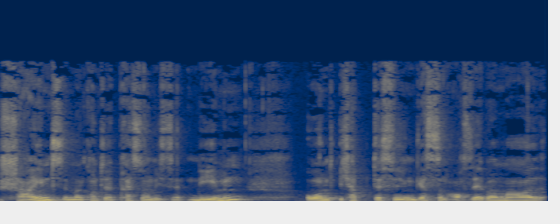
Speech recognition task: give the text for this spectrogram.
scheint, denn man konnte der Presse noch nichts entnehmen. Und ich habe deswegen gestern auch selber mal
